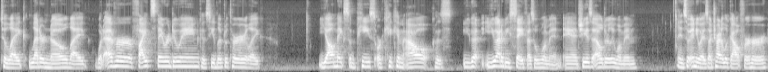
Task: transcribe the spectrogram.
to like let her know like whatever fights they were doing because he lived with her like y'all make some peace or kick him out because you got you got to be safe as a woman and she is an elderly woman. And so anyways i try to look out for her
